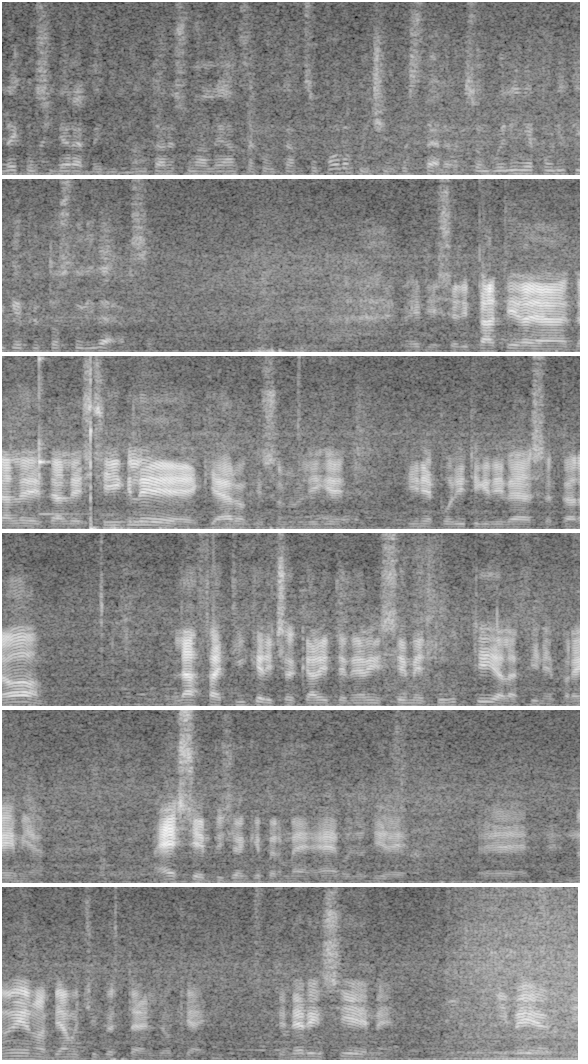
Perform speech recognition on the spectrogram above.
lei consiglierebbe di puntare su un'alleanza col terzo polo con i 5 Stelle, perché sono due linee politiche piuttosto diverse. Vedi, se riparti dalle, dalle sigle è chiaro che sono linee, linee politiche diverse, però la fatica di cercare di tenere insieme tutti alla fine premia. È semplice anche per me, eh, voglio dire, eh, noi non abbiamo 5 Stelle, ok, tenere insieme i Verdi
